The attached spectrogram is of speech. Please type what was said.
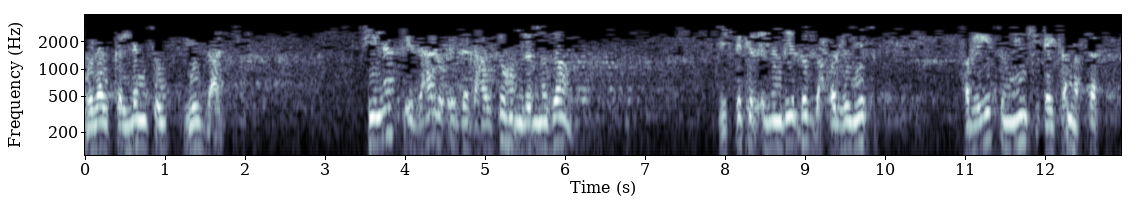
ولو كلمته يزعل. في ناس يزعلوا إذا دعوتهم للنظام. يفتكر إن دي ضد حريته. حريته يمشي كيفما افتكر.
